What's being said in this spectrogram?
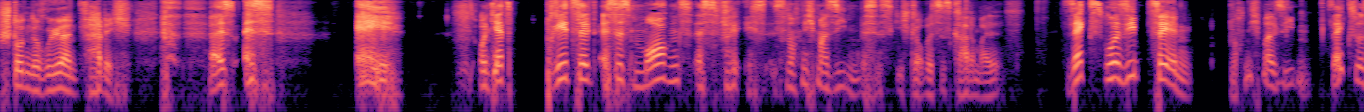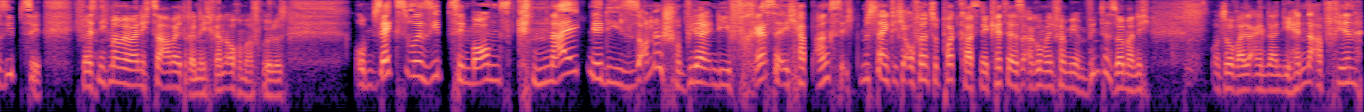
Stunde rühren, fertig. Es, es, ey. Und jetzt brezelt, es ist morgens, es, es ist noch nicht mal sieben. Es ist, ich glaube, es ist gerade mal 6.17 Uhr. Noch nicht mal sieben. 6.17 Uhr. Ich weiß nicht mal mehr, wann ich zur Arbeit renne. Ich renne auch immer früh los. Um 6.17 Uhr morgens knallt mir die Sonne schon wieder in die Fresse. Ich habe Angst. Ich müsste eigentlich aufhören zu podcasten. Ihr kennt ja das Argument von mir, im Winter soll man nicht. Und so, weil einem dann die Hände abfrieren.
